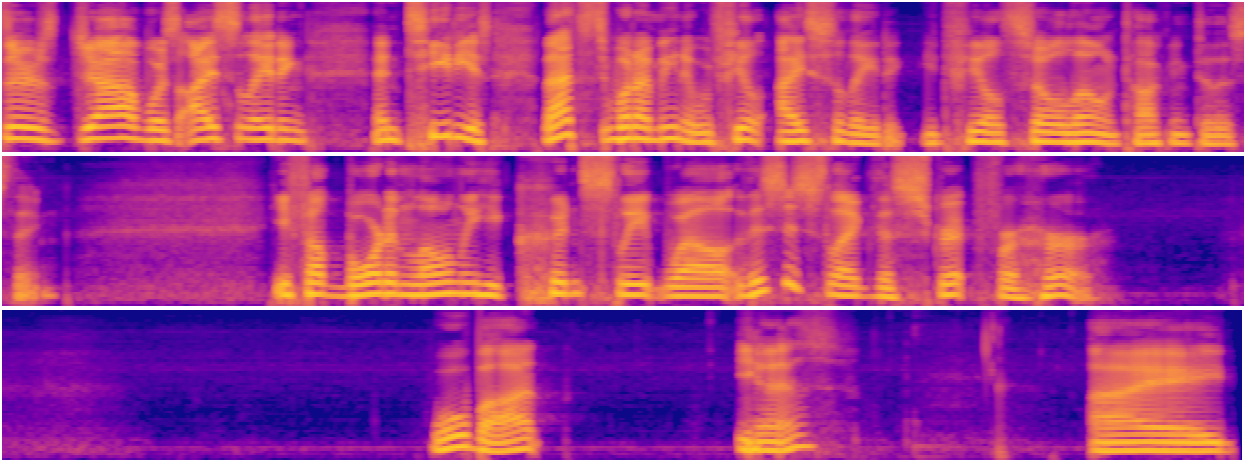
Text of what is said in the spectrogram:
Specter's job was isolating and tedious. That's what I mean. It would feel isolating. You'd feel so alone talking to this thing. He felt bored and lonely. He couldn't sleep well. This is like the script for her. Woebot. Yes. I.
